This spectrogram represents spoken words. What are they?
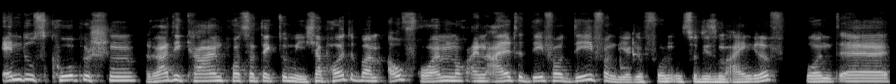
endoskopischen radikalen Prostatektomie. Ich habe heute beim Aufräumen noch eine alte DVD von dir gefunden zu diesem Eingriff. Und äh,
